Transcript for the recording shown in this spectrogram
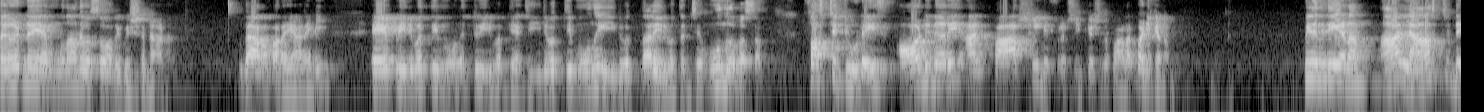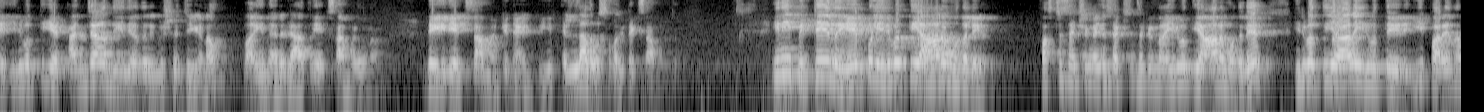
തേർഡ് ഡേ മൂന്നാം ദിവസം റിവിഷൻ ആണ്. ഉദാഹരണം പറയുകയാണെങ്കിൽ ഏപ്രിൽ ഇരുപത്തി മൂന്ന് ടു ഇരുപത്തി അഞ്ച് ഇരുപത്തി മൂന്ന് ഇരുപത്തിനാല് ഇരുപത്തി അഞ്ച് മൂന്ന് ദിവസം. First two days ordinary and partial differential equations പാഠം പഠിക്കണം. പിന്നെ എന്ത് ചെയ്യണം? ആ ലാസ്റ്റ് ഡേ ഇരുപത്തി അഞ്ചാം തീയതി അത് റിവിഷൻ ചെയ്യണം. വൈകുന്നേരം രാത്രി എക്സാം എഴുതണം. ഡെയിലി എക്സാം ആക്കി നയൻ പി എം എല്ലാ ദിവസവും വൈകിട്ട് എക്സാം ഉണ്ട്. ഇനി പിറ്റേന്ന് ഏപ്രിൽ ഇരുപത്തി ആറ് മുതൽ ഫസ്റ്റ് സെക്ഷൻ കഴിഞ്ഞ് സെക്ഷൻ സെക്കൻഡ് ഇരുപത്തി ആറ് മുതൽ ഇരുപത്തി ആറ് ഇരുപത്തി ഏഴ് ഈ പറയുന്ന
